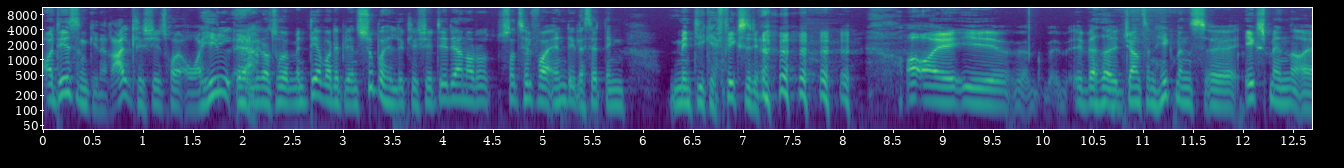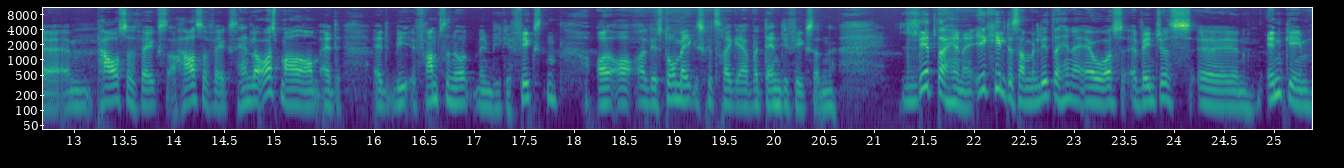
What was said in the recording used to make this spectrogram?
og det er sådan en generel kliché, tror jeg, over hele Ja. ja. litteraturen, men der hvor det bliver en superhelte kliché, det er der, når du så tilføjer anden del af sætningen, men de kan fikse det. og og øh, i, øh, hvad hedder det, Jonathan Hickmans øh, X-Men og øh, Powers of X og House of X handler også meget om, at, at vi fremtiden er men vi kan fikse den. Og, og, og det store magiske træk er, hvordan de fikser den. Lidt derhen er, ikke helt det samme, men lidt derhen er jo også Avengers øh, Endgame,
